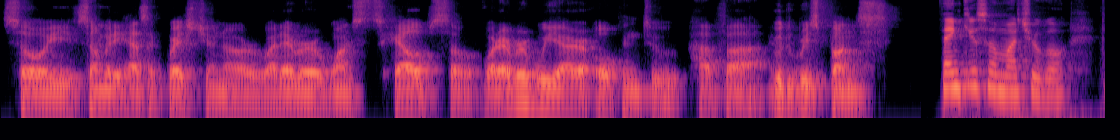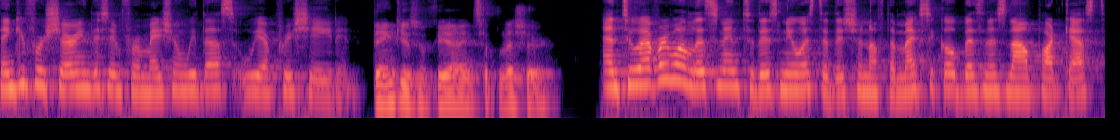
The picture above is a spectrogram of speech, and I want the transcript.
So if somebody has a question or whatever wants help, so whatever, we are open to have a good response. Thank you so much, Hugo. Thank you for sharing this information with us. We appreciate it. Thank you, Sofia. It's a pleasure. And to everyone listening to this newest edition of the Mexico Business Now podcast,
